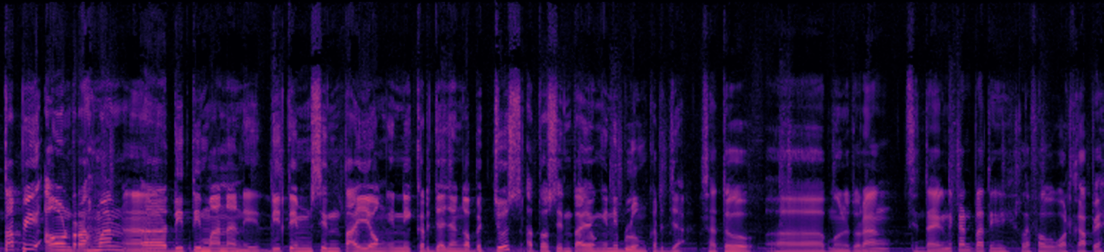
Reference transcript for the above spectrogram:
tapi Aun Rahman Ah. eh, di tim mana nih? Di tim Sintayong ini kerjanya nggak becus atau Sintayong ini belum kerja? Satu, eh, menurut orang Sintayong ini kan pelatih level World Cup ya.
